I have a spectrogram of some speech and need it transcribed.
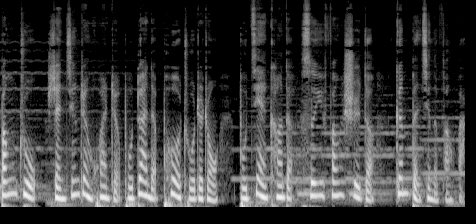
帮助神经症患者不断的破除这种不健康的思维方式的根本性的方法。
